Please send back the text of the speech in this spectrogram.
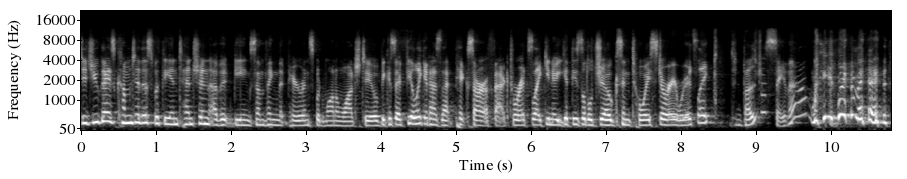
did you guys come to this with the intention of it being something that parents would want to watch too? Because I feel like it has that Pixar effect where it's like, you know, you get these little jokes in Toy Story where it's like, did Buzz just say that? Like, wait a minute.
